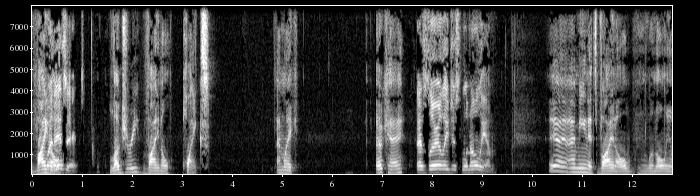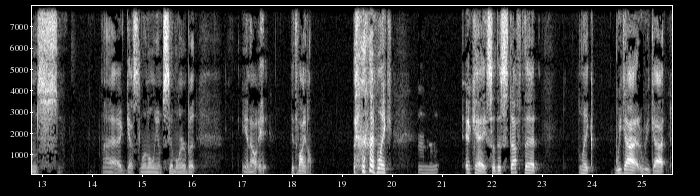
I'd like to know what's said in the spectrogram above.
vinyl. What is it? Luxury vinyl planks. I'm like, okay. That's literally just linoleum. Yeah, I mean it's vinyl. Linoleum's, uh, I guess linoleum's similar, but you know it, it's vinyl. I'm like, mm-hmm. okay, so the stuff that, like, we got, we got.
